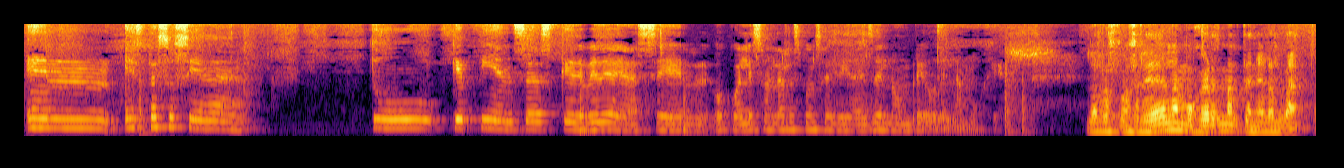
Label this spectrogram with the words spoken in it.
En esta sociedad, ¿tú qué piensas que debe de hacer o cuáles son las responsabilidades del hombre o de la mujer? La responsabilidad de la mujer es mantener al vato.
